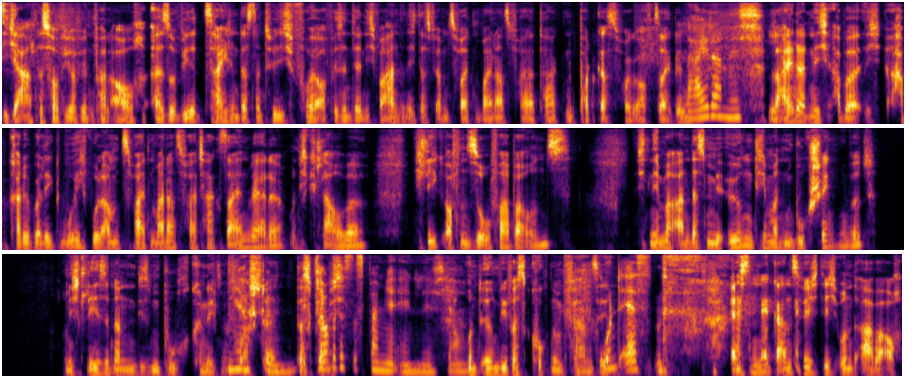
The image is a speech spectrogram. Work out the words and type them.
Ja, das hoffe ich auf jeden Fall auch. Also wir zeichnen das natürlich vorher auf. Wir sind ja nicht wahnsinnig, dass wir am zweiten Weihnachtsfeiertag eine Podcast-Folge aufzeichnen. Leider nicht. Leider Ja. nicht, aber ich habe gerade überlegt, wo ich wohl am zweiten Weihnachtsfeiertag sein werde. Und ich glaube, ich liege auf dem Sofa bei uns. Ich nehme an, dass mir irgendjemand ein Buch schenken wird. Und ich lese dann in diesem Buch, könnte ich mir Ja, vorstellen. schön. Das ich glaub glaube, das ist bei mir ähnlich, ja. und irgendwie was gucken im Fernsehen. Und Essen. Essen, ganz wichtig. Und aber auch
